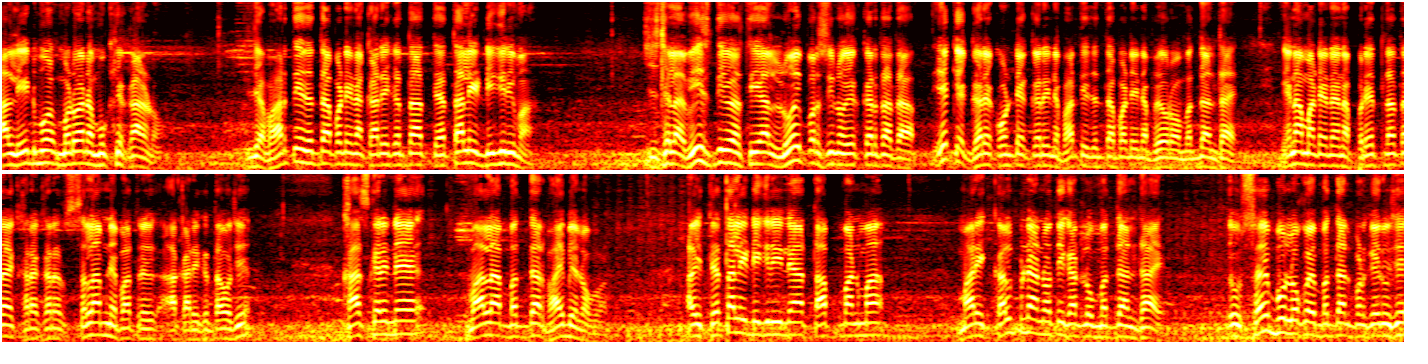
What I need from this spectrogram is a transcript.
આ લીડ મળવાના મુખ્ય કારણો. જે ભારતીય જનતા પાર્ટીના કાર્યકર્તા તેતાલીસ ડિગ્રીમાં છેલ્લા વીસ દિવસથી આ લોહી પરસીનો એક કરતા હતા. એક એક ઘરે કોન્ટેક કરીને ભારતીય જનતા પાર્ટીના ફેવરમાં મતદાન થાય. એના માટેના એના પ્રયત્ન થાય ખરેખર સલામને પાત્ર આ કાર્યકર્તાઓ છે. ખાસ કરીને વાલા મતદાર ભાઈ બહેનો પણ. આવી તેતાલીસ ડિગ્રીના તાપમાનમાં મારી કલ્પના નહોતી કે આટલું મતદાન થાય. એવું સ્વયંભૂ લોકોએ મતદાન પણ કર્યું છે.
